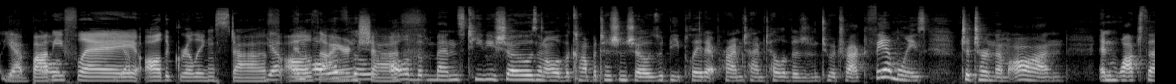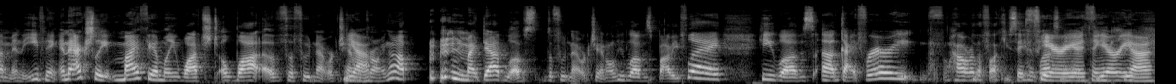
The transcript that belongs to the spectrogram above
yeah, yep, Bobby all- Flay, yep. all the grilling stuff, Yep, all and of the Iron those- Chef. all of the men's TV shows and all of the competition shows would be played at primetime television to attract families to turn them on and watch them in the evening. And actually, my family watched a lot of the Food Network channel Yeah. growing up. my dad loves the Food Network channel. He loves Bobby Flay. He loves uh, Guy Fieri, however the fuck you say his last Fieri, name. I think, yeah.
